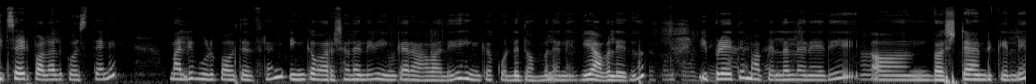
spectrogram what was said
ఇటు సైడ్ పొలాలకు వస్తేనే మళ్ళీ ఊడిపోతుంది అవుతుంది ఫ్రెండ్ ఇంకా వర్షాలు అనేవి ఇంకా రావాలి. ఇంకా కొన్ని దొమ్మలు అనేవి అవ్వలేదు. ఇప్పుడైతే మా పిల్లలు అనేది బస్ స్టాండ్కి వెళ్ళి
